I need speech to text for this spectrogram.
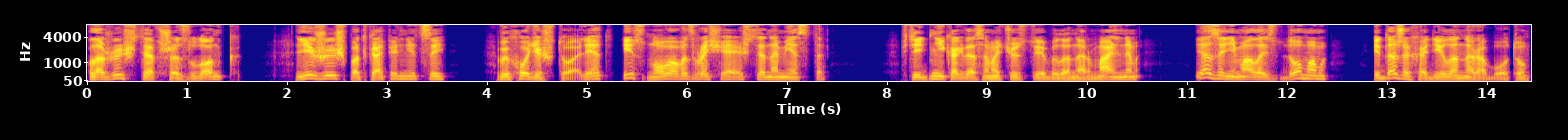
Ложишься в шезлонг, лежишь под капельницей, выходишь в туалет и снова возвращаешься на место. В те дни, когда самочувствие было нормальным, я занималась домом и даже ходила на работу.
